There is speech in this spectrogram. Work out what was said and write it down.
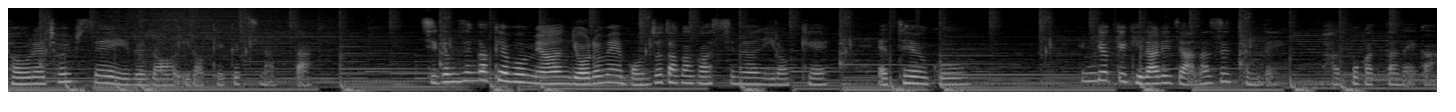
겨울의 초입새에 이르러 이렇게 끝이 났다. 지금 생각해보면 여름에 먼저 다가갔으면 이렇게 애태우고 힘겹게 기다리지 않았을 텐데 바보 같다 내가.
